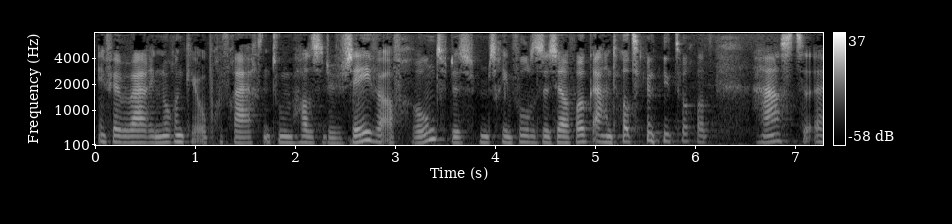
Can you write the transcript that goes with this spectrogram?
in februari nog een keer opgevraagd. En toen hadden ze er zeven afgerond. Dus misschien voelden ze zelf ook aan dat er nu toch wat haast eh,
